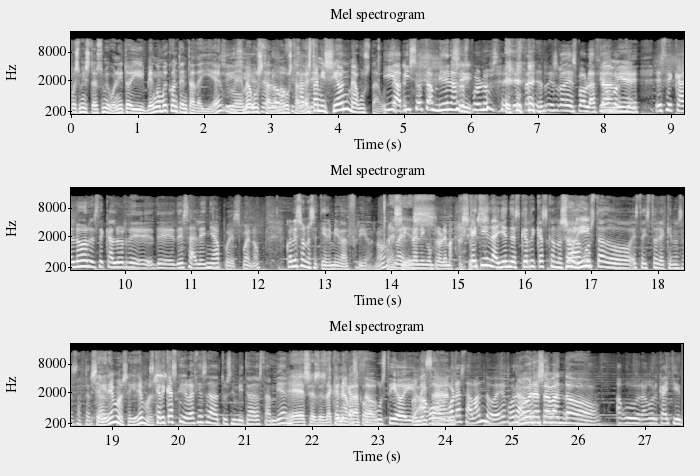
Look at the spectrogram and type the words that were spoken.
Pues esto es muy bonito y vengo muy contenta de allí, ¿eh? Sí, me, sí, me ha gustado, me luego, ha gustado. fíjate. Esta misión me ha gustado. Y aviso también a los Sí. pueblos que están en riesgo de despoblación, También. porque ese calor, ese calor de, de- de esa leña, pues bueno, con eso no se tiene miedo al frío, ¿no? no, Así hay, no hay es. ningún problema. Así Katie es. Allende, qué ricasco, nos ha gustado esta historia que nos has acercado. Seguiremos, seguiremos. Es que ricasco y gracias a tus invitados también. Eso es, desde aquí que un abrazo. Gustío y. gora sabando, ¿eh? Gora, Ahora sabando. sabando. Agur, agur, Kaitin.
